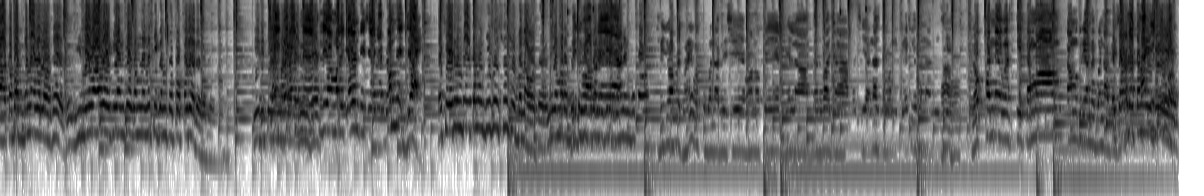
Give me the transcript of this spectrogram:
આ કબાટ બનાવેલો છે. એ ઈ લેવા આવે કે એમ કે તમને નથી ગમતો તો પડ્યો રહેવો જોઈએ. એ રીતે એટલી અમારી ગેરંટી છે કે ગમે જાય. પછી અરવિંદભાઈ તમે બીજું શું શું બનાવો છો? એ અમારે બીજું આપણે- જાણીને બતાવો. બીજું આપણે ઘણી વસ્તુ બનાવીએ છીએ. માનો કે પેલા દરવાજા પછી અનાજ ધોવાની પેટીઓ બનાવીએ છીએ. લોખંડની વસ્તી તમામ સામગ્રી અમે બનાવીએ છીએ. આપણે તમે જે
